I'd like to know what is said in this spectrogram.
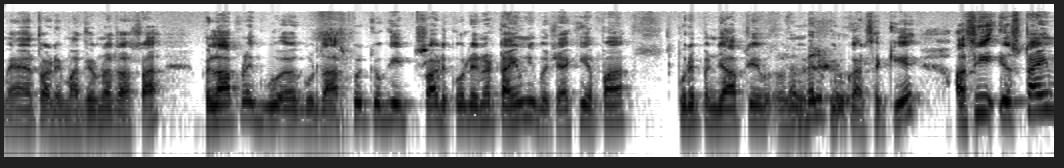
ਮੈਂ ਤੁਹਾਡੇ ਮਾਧਿਅਮ ਨਾਲ ਦੱਸਾਂ ਫਿਲਹਾਲ ਆਪਣੇ ਗੁਰਦਾਸਪੁਰ ਕਿਉਂਕਿ ਸਾਡੇ ਕੋਲ ਇਹਨਾਂ ਟਾਈਮ ਨਹੀਂ ਬਚਿਆ ਕਿ ਆਪਾਂ ਪੂਰੇ ਪੰਜਾਬ 'ਚ ਸ਼ੁਰੂ ਕਰ ਸਕੀਏ ਅਸੀਂ ਇਸ ਟਾਈਮ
